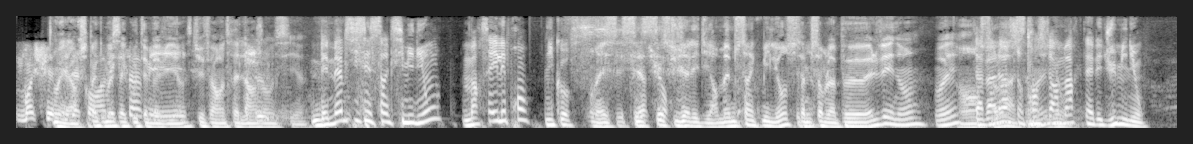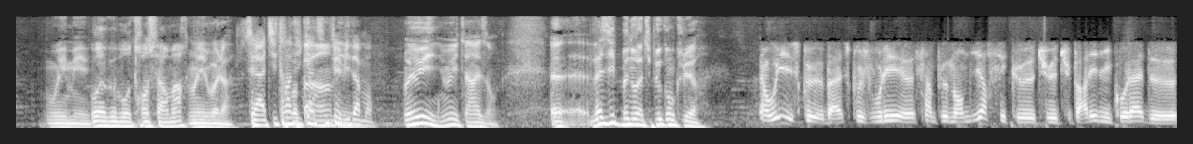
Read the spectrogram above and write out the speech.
moi, je suis assez Oui, alors je sais pas combien ça coûte à ma mais- vie, hein, si tu veux faire rentrer de l'argent aussi. hein. Mais même si c'est 5-6 millions, Marseille les prend, Nico. Ouais, c'est ce que j'allais dire. Même 5 millions, Ça me semble un peu élevé, non? Ouais. Non, Ta valeur va, sur. Transfermarkt, elle est du million. Oui, mais. Ouais, mais bon, transfert marque. Oui, voilà. C'est à titre pas, indicatif, hein, mais- évidemment. Oui, oui, oui, t'as raison. Euh, Vas-y, Benoît, tu peux conclure. Ah Oui, ce que bah, ce que je voulais euh, simplement dire, c'est que tu, tu parlais Nicolas de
